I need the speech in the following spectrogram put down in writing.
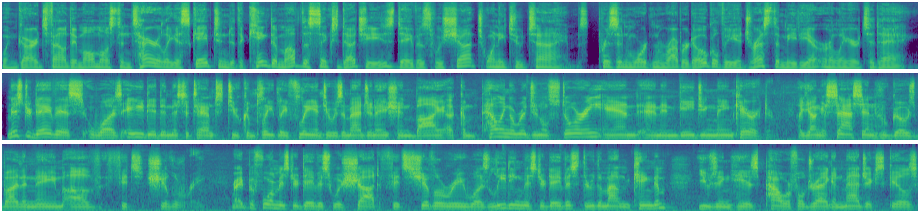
When guards found him almost entirely escaped into the kingdom of the Six Duchies, Davis was shot 22 times. Prison warden Robert Ogilvie addressed the media earlier today. Mr. Davis was aided in this attempt to completely flee into his imagination by a compelling original story and an engaging main character, a young assassin who goes by the name of Fitz Chivalry. Right before Mr. Davis was shot, Fitzchivalry was leading Mr. Davis through the Mountain Kingdom using his powerful dragon magic skills,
